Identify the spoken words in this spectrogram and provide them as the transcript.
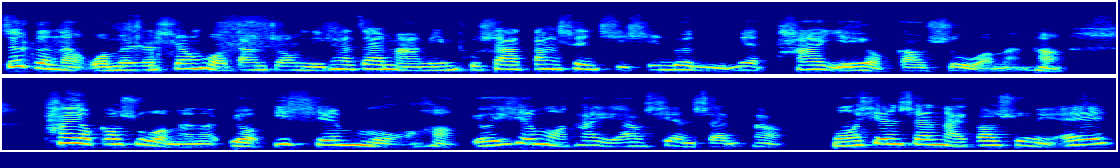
这个呢，我们的生活当中，你看在马明菩萨大圣起心论里面，他也有告诉我们，哈，他又告诉我们了，有一些魔，哈，有一些魔，他也要现身，哈。魔先生来告诉你，哎，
